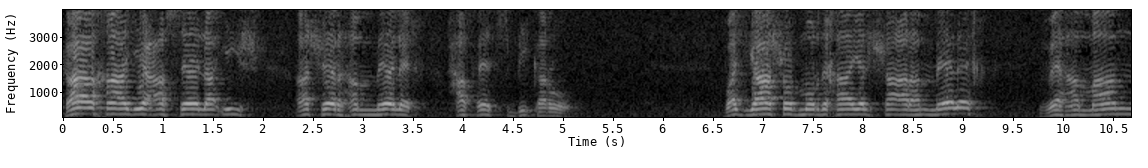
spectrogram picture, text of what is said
ככה יעשה לאיש אשר המלך חפץ ביקרו. וישוב מרדכי אל שער המלך, והמן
